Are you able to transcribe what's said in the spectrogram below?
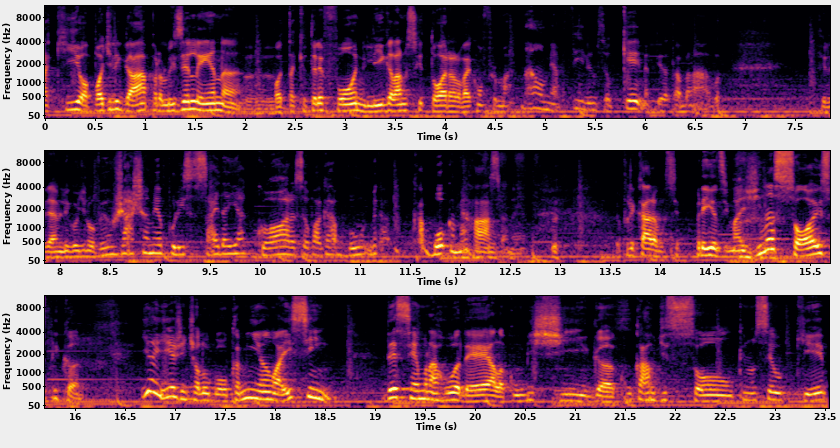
tá aqui, ó, pode ligar para Luiz Helena. Uhum. Pode estar tá aqui o telefone, liga lá no escritório, ela vai confirmar. Não, minha filha, não sei o que, minha filha tá brava. A filha dela me ligou de novo. Eu já chamei a polícia, sai daí agora, seu vagabundo. Acabou com a minha raça, né? Eu falei, cara, você preso, imagina só eu explicando. E aí a gente alugou o caminhão, aí sim, descemos na rua dela com bexiga, com carro de som, que não sei o que.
